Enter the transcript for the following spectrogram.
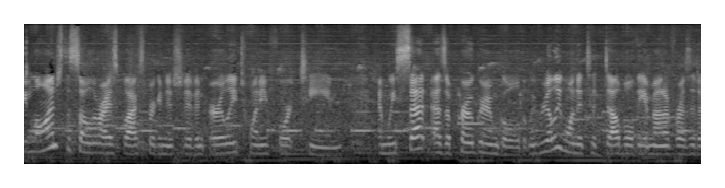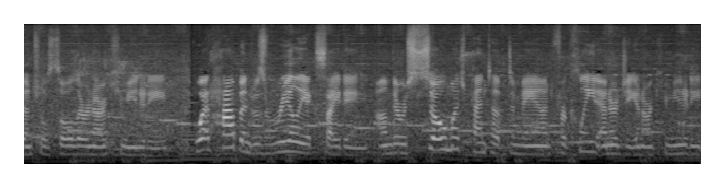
We launched the Solarize Blacksburg initiative in early 2014 and we set as a program goal that we really wanted to double the amount of residential solar in our community. What happened was really exciting. Um, there was so much pent-up demand for clean energy in our community.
